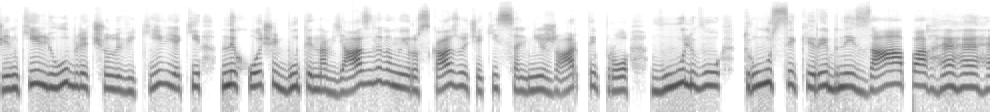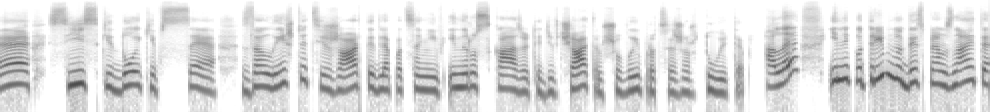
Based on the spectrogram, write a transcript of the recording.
Жінки люблять чоловіків, які не хочуть бути нав'язливими і розказують якісь сальні жарти про вульву, трусики, рибний запах, ге-ге-ге, сіськи, дойки, все. Залиште ці жарти для пацанів і не розказуйте дівчатам, що ви про це жартуєте. Але і не потрібно десь прям, знаєте,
